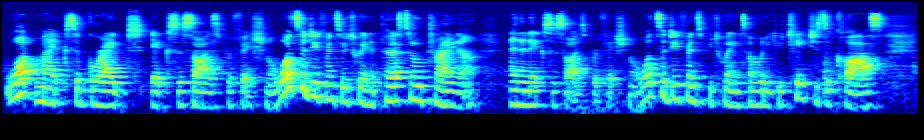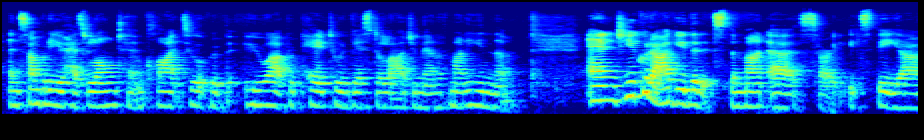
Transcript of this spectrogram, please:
what makes a great exercise professional. What's the difference between a personal trainer and an exercise professional? What's the difference between somebody who teaches a class and somebody who has long-term clients who are who are prepared to invest a large amount of money in them? And you could argue that it's the uh, sorry, it's the uh,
